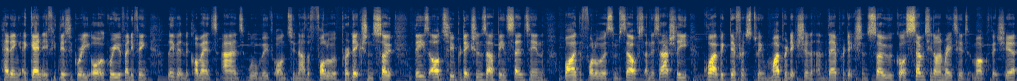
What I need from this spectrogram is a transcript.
heading. Again, if you disagree or agree with anything, leave it in the comments and we'll move on to now the follower predictions. So these are two predictions that have been sent in by the followers themselves, and it's actually quite a big difference between my prediction and their prediction. So we've got a 79 rated Markovic here,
